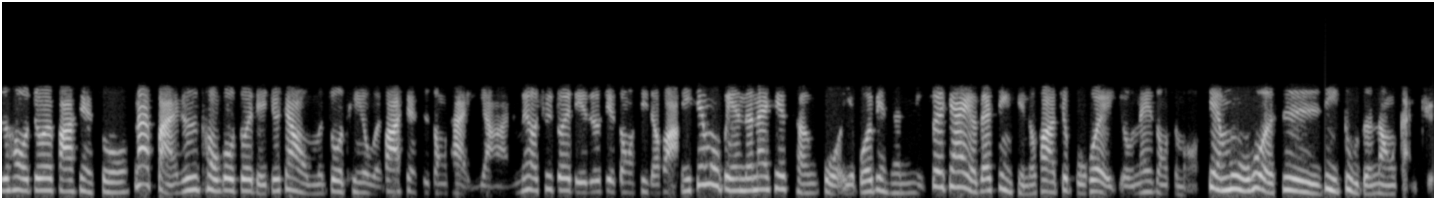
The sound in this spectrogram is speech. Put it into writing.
之后，就会发现说，那本来就是透过堆叠，就像我们做贴文发现是动态一样啊，你没有去堆叠这些东西的。话，你羡慕别人的那些成果，也不会变成你。所以现在有在进行的话，就不会有那种什么羡慕或者是嫉妒的那种感觉。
